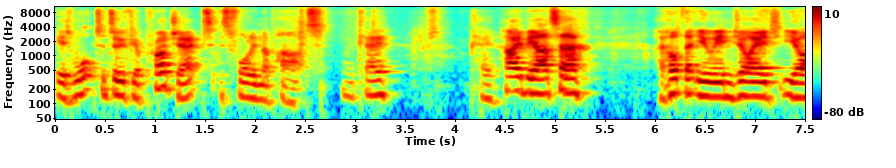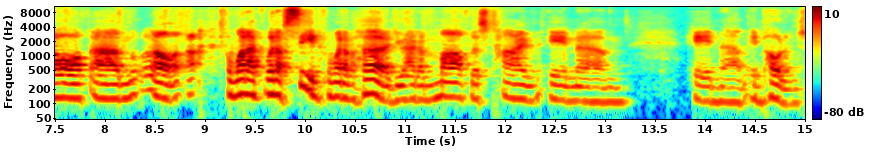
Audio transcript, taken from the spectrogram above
is what to do if your project is falling apart. Okay. Okay. Hi, Beata. I hope that you enjoyed your, um, well, uh, from what I've, what I've seen, from what I've heard, you had a marvellous time in um, in um, in Poland.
